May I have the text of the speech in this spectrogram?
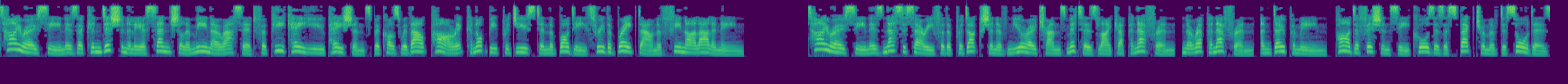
Tyrosine is a conditionally essential amino acid for PKU patients because without PAH it cannot be produced in the body through the breakdown of phenylalanine. Tyrosine is necessary for the production of neurotransmitters like epinephrine, norepinephrine, and dopamine. PAH deficiency causes a spectrum of disorders,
